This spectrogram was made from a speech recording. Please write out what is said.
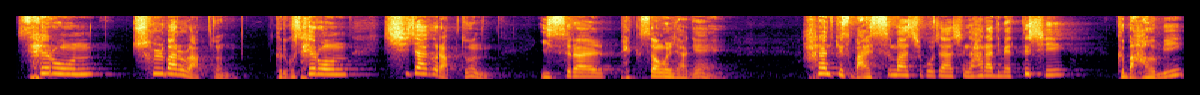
새로운 출발을 앞둔 그리고 새로운 시작을 앞둔 이스라엘 백성을 향해 하나님께서 말씀하시고자 하시는 하나님의 뜻이 그 마음이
